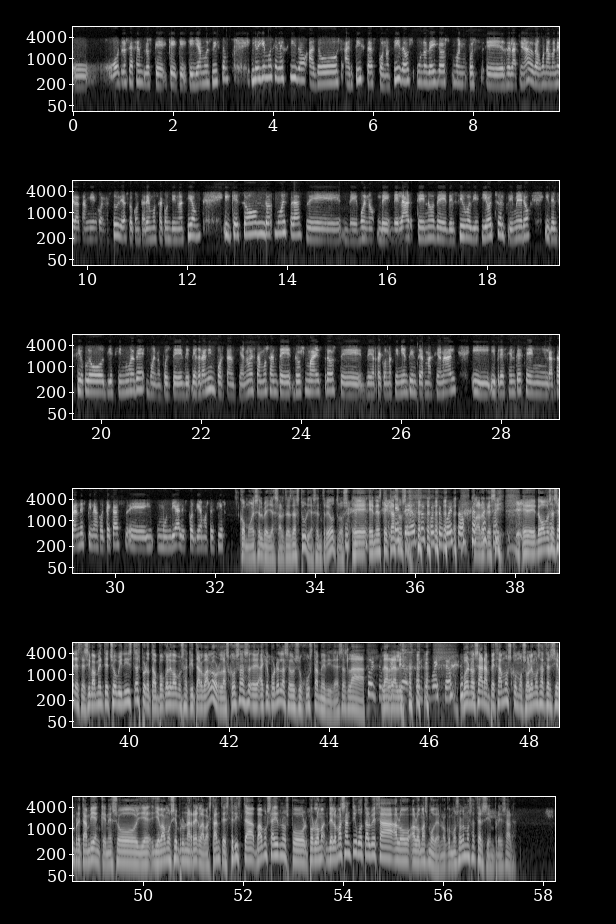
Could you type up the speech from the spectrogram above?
otros ejemplos que, que, ya hemos visto. Y hoy hemos elegido a dos artistas conocidos, uno de ellos, bueno, pues eh, relacionado de alguna manera también con Asturias, lo contaremos a continuación, y que son dos muestras de, bueno, de, del arte, ¿no? De, del siglo XVIII, el primero, y del siglo XIX, bueno, pues de, gran importancia, ¿no? Estamos ante dos maestros de, reconocimiento internacional y, y, presentes en las grandes pinacotecas eh, mundiales, podríamos decir. Como es el Bellas Artes de Asturias, entre otros. Eh, en este caso... entre otros, por supuesto. claro que sí. Eh, no vamos a ser excesivamente chauvinistas, pero tampoco le vamos a quitar valor. Las cosas eh, hay que ponerlas en su justa medida. Esa es la, supuesto, la realidad. Por supuesto. bueno, Sara, empezamos como solemos hacer siempre también, que en eso llevamos siempre una regla bastante estricta. Vamos a irnos por, por lo, de lo más antiguo tal vez a, a, lo, a lo más moderno, como solemos hacer siempre, Sara.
